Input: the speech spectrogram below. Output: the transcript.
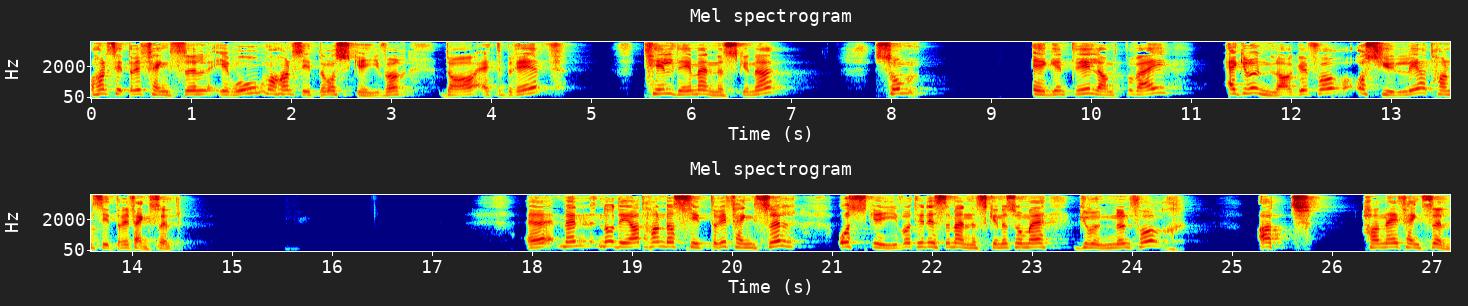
Og Han sitter i fengsel i Rom, og han sitter og skriver da et brev til de menneskene som egentlig langt på vei er grunnlaget for og skyld i at han sitter i fengsel. Eh, men når det at han da sitter i fengsel og skriver til disse menneskene som er grunnen for at han er i fengsel,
